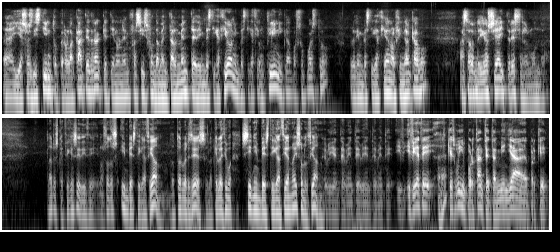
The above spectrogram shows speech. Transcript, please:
Eh, y eso es distinto, pero la cátedra, que tiene un énfasis fundamentalmente de investigación, investigación clínica, por supuesto, pero de investigación al fin y al cabo, hasta donde yo sé hay tres en el mundo. Claro, es que fíjese, dice, nosotros investigación, doctor Vergés, lo que lo decimos, sin investigación no hay solución. Evidentemente, evidentemente. Y, fíjate ¿Eh? que es muy importante también ya, porque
